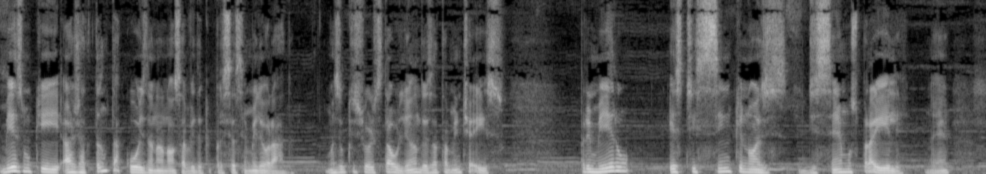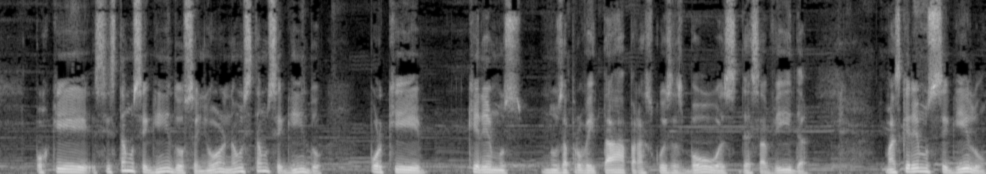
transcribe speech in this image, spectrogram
Mesmo que haja tanta coisa na nossa vida que precisa ser melhorada, mas o que o Senhor está olhando exatamente é isso. Primeiro, este sim que nós dissemos para Ele, né? Porque se estamos seguindo o Senhor, não estamos seguindo porque queremos nos aproveitar para as coisas boas dessa vida, mas queremos segui-lo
